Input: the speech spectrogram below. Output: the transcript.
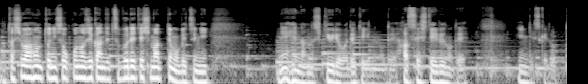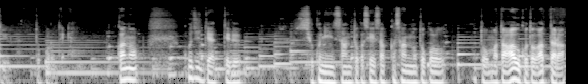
私は本当にそこの時間で潰れてしまっても別にね変な話給料が出ているので発生しているのでいいんですけどっていうところで。他の個人でやってる職人さんとか制作家さんのところとまた会うことがあったら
